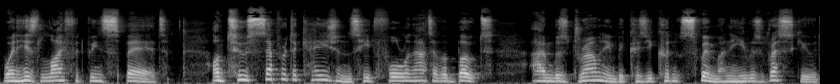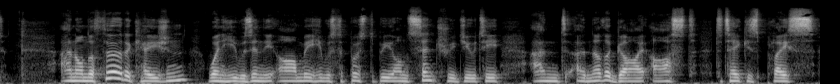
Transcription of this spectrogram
when his life had been spared. On two separate occasions, he'd fallen out of a boat and was drowning because he couldn't swim and he was rescued. And on the third occasion, when he was in the army, he was supposed to be on sentry duty, and another guy asked to take his place,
